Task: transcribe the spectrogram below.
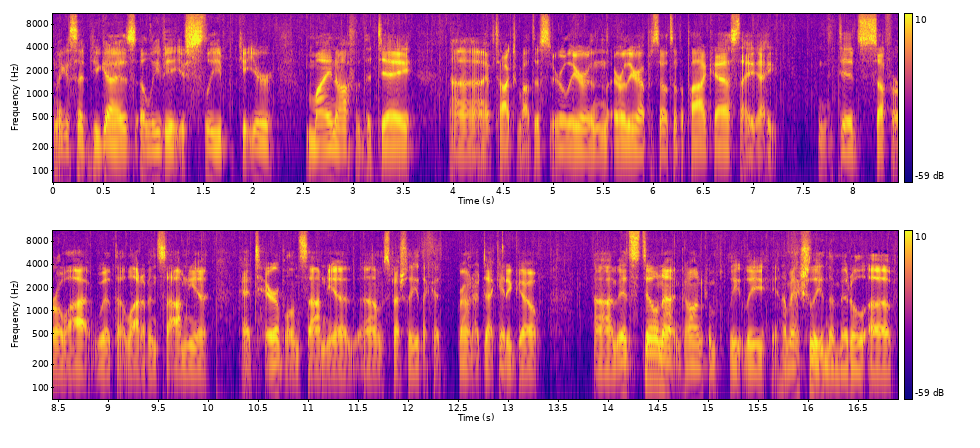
Like I said, you guys alleviate your sleep, get your mind off of the day. Uh, I've talked about this earlier in earlier episodes of the podcast. I, I did suffer a lot with a lot of insomnia. Had terrible insomnia, um, especially like a, around a decade ago. Um, it's still not gone completely, and I'm actually in the middle of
